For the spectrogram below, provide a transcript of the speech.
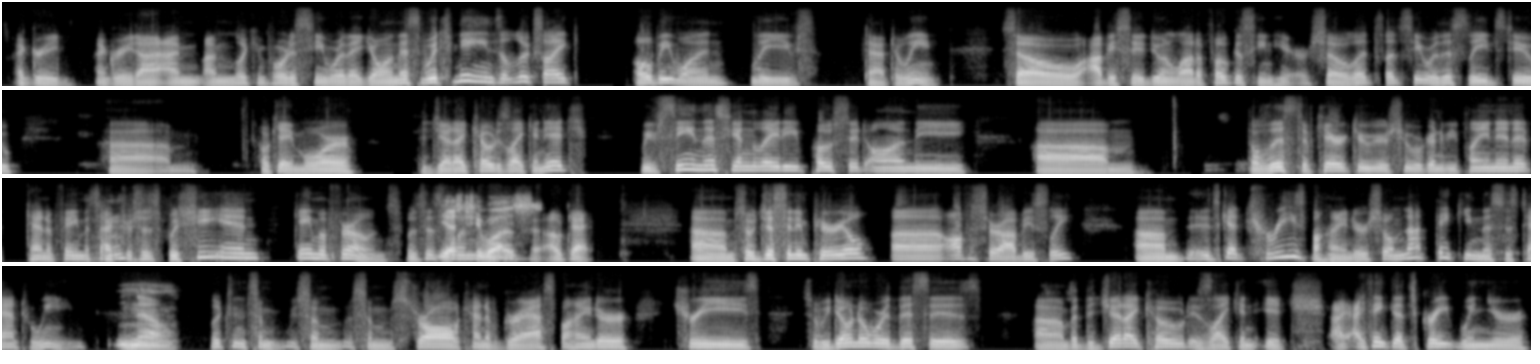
Agreed. Agreed. I, I'm I'm looking forward to seeing where they go on this, which means it looks like Obi Wan leaves Tatooine. So obviously doing a lot of focusing here. So let's let's see where this leads to. Um, okay, more. The Jedi Code is like an itch. We've seen this young lady posted on the um, the list of characters who are going to be playing in it. Kind of famous Mhm. actresses. Was she in Game of Thrones? Was this? Yes, one she was. Okay. Um, so just an imperial uh, officer, obviously. Um, it's got trees behind her, so I'm not thinking this is Tatooine. no Looking some some some straw kind of grass behind her, trees. So we don't know where this is. Um, but the Jedi Code is like an itch. I, I think that's great when you're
